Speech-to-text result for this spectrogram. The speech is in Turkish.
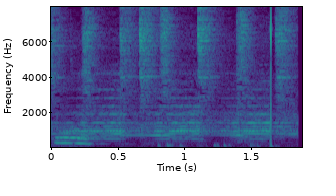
Şunu.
